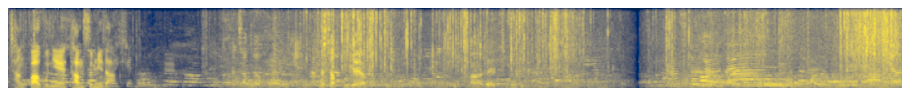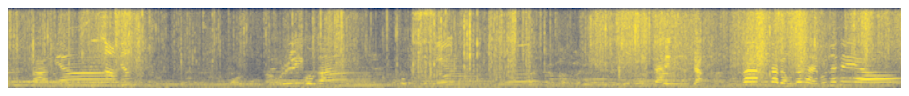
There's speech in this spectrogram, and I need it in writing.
장바구니에 담습니다. 케찹요? 네. 케찹 두 개요? 아, 네. 된장. 감사합니다. 명절 잘 보내세요.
